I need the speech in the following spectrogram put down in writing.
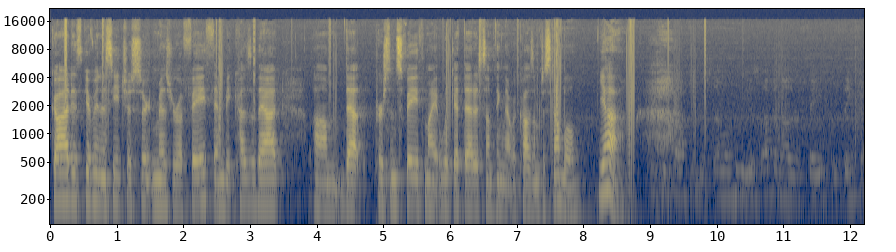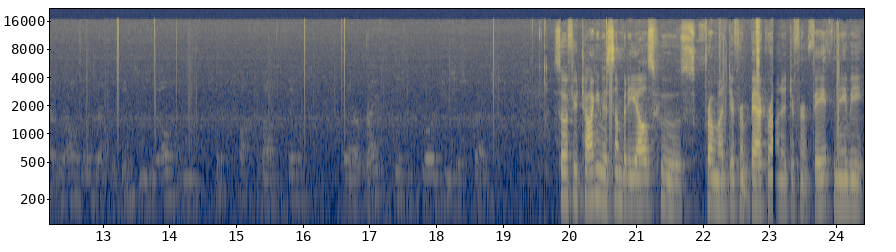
God has given us each a certain measure of faith, and because of that, um, that person's faith might look at that as something that would cause them to stumble. Yeah. talking to someone who is of another faith or thinks that wrong, those aren't the things we will, and we have talked about the things that are right with the Lord Jesus Christ. So if you're talking to somebody else who's from a different background, a different faith, maybe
